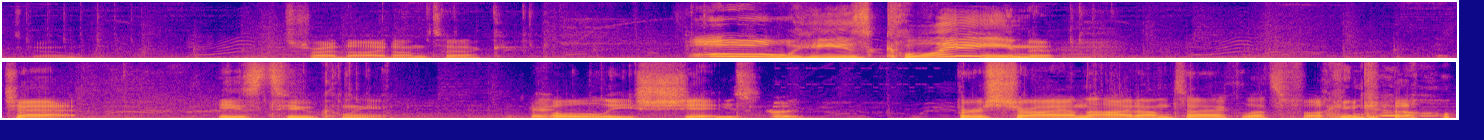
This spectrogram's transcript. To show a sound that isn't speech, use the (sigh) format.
Let's go. Let's try the iDom tech. Oh, he's clean! Chat. He's too clean. Okay. Holy shit. He's good. First try on the iDom tech. Let's fucking (laughs) go.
